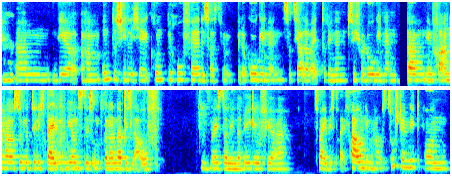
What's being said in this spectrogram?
Mhm. Ähm, wir haben unterschiedliche Grundberufe, das heißt, wir haben Pädagoginnen, Sozialarbeiterinnen, Psychologinnen ähm, im Frauenhaus und natürlich teilen wir uns das untereinander ein bisschen auf. Und man ist dann in der Regel für zwei bis drei Frauen im Haus zuständig und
